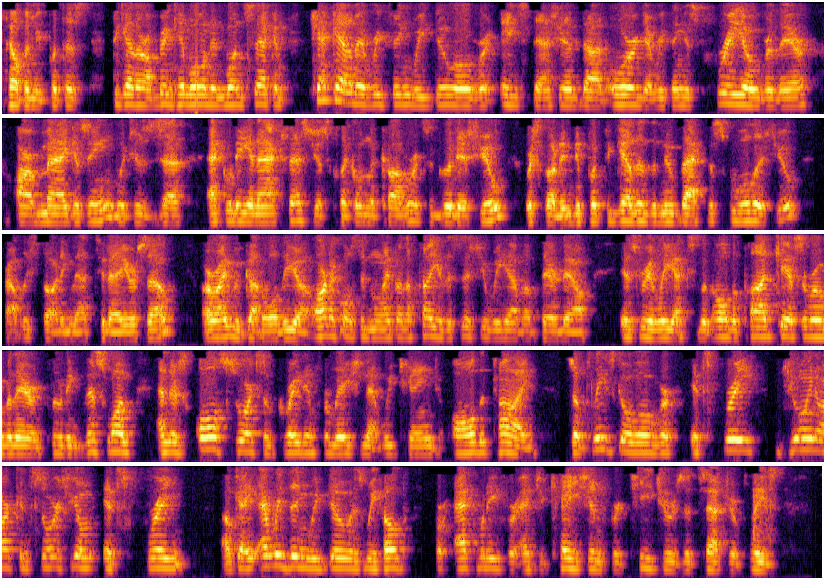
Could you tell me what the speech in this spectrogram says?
helping me put this together. I'll bring him on in one second. Check out everything we do over at ace-ed.org. Everything is free over there. Our magazine, which is uh, Equity and Access, just click on the cover. It's a good issue. We're starting to put together the new Back to School issue probably starting that today or so. All right, we've got all the uh, articles in mind, but I'll tell you this issue we have up there now is really excellent. All the podcasts are over there, including this one, and there's all sorts of great information that we change all the time. So please go over. It's free. Join our consortium. It's free. Okay, everything we do is we hope for equity, for education, for teachers, etc. Please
